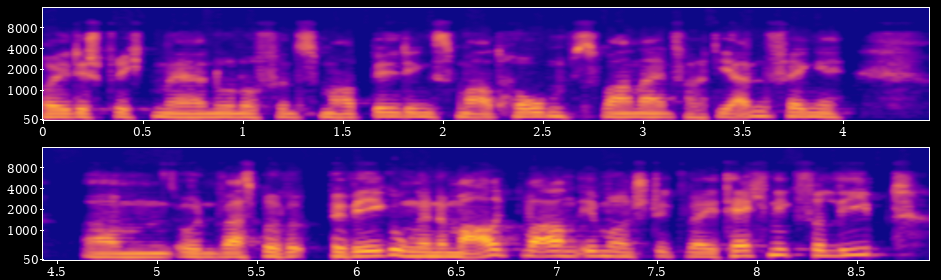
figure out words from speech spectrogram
Heute spricht man ja nur noch von Smart Building, Smart Home. Es waren einfach die Anfänge. Ähm, und was Be Bewegungen im Markt waren, immer ein Stück weit Technik verliebt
